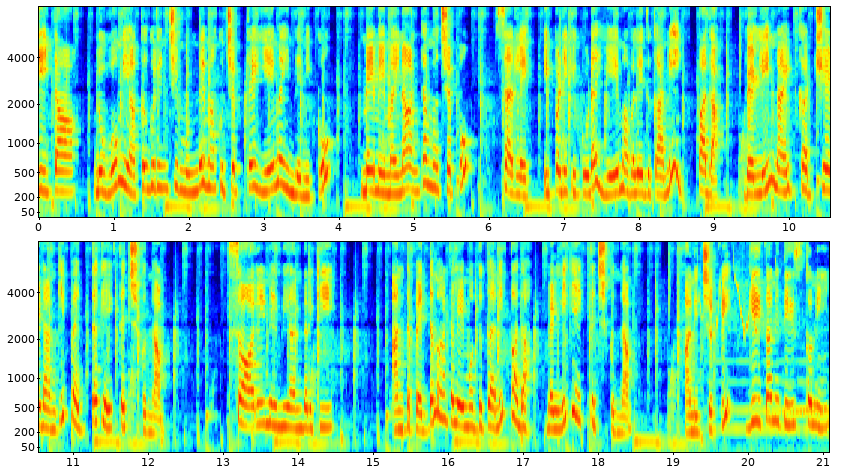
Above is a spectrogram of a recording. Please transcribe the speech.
గీత నువ్వు మీ అక్క గురించి ముందే మాకు చెప్తే ఏమైంది నీకు? మేమేమైనా అంటామా చెప్పు. సర్లే ఇప్పటికి కూడా ఏం అవలేదు కానీ పద. వెళ్ళి నైట్ కట్ చేయడానికి పెద్ద కేక్ తెచ్చుకుందాం. సారీ నే మీ అందరికీ. అంత పెద్ద మాటలేమొద్దు కానీ పద వెళ్ళి కేక్ తెచ్చుకుందాం. అని చెప్పి గీతాని తీసుకొని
